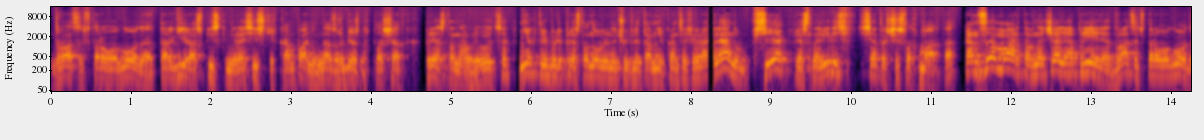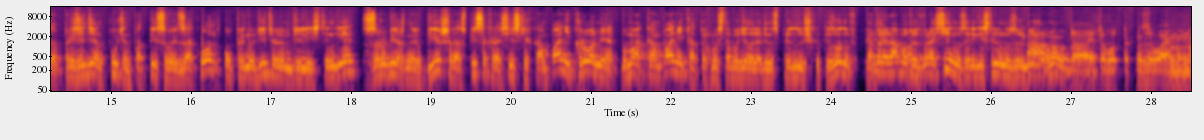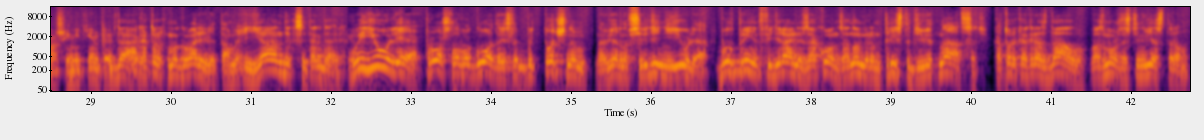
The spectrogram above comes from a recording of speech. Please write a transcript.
2022 года, торги расписками российских компаний на зарубежных площадках приостанавливаются. Некоторые были приостановлены чуть ли там не в конце февраля, но все приостановились в десятых числах марта. В конце марта, в начале апреля 2022 года президент Путин подписывает закон о принудительном делистинге зарубежных бирж расписок российских компаний, кроме бумаг компаний, которых мы с тобой делали один из предыдущих эпизодов, которые работают в России, но зарегистрированы за рубежом. А, ну да, это вот так называемые наши эмитенты. Да, о которых мы говорили, там и Яндекс и так далее. В июле прошлого года, если быть точным, наверное, в середине июля, был принят федеральный закон за номером 319, который как раз дал возможность инвесторам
